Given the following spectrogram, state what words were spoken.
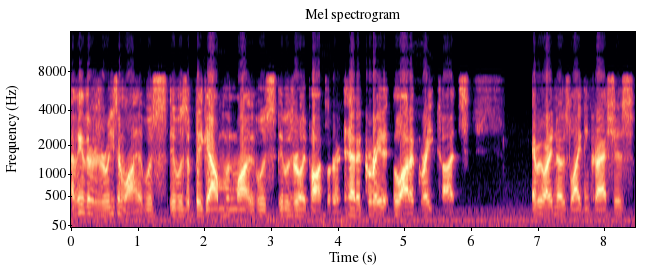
I think there's a reason why it was. It was a big album and why it was. It was really popular. It had a great, a lot of great cuts. Everybody knows Lightning Crashes,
